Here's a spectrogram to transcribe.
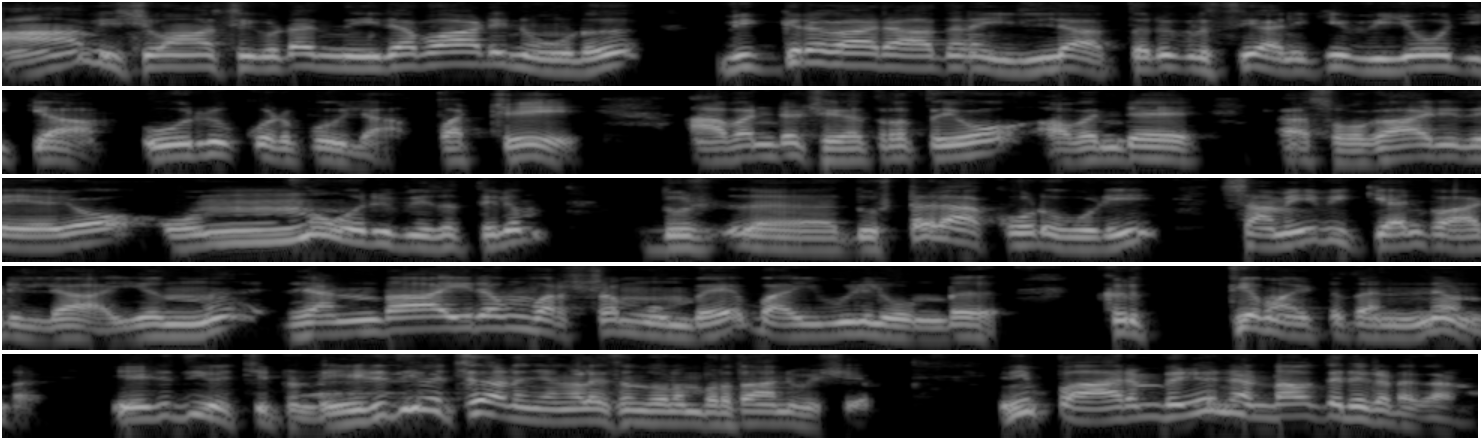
ആ വിശ്വാസിയുടെ നിലപാടിനോട് വിഗ്രഹാരാധന ഇല്ലാത്തൊരു ക്രിസ്ത്യാനിക്ക് വിയോജിക്കാം. ഒരു കുഴപ്പമില്ല പക്ഷേ അവന്റെ ക്ഷേത്രത്തെയോ അവന്റെ സ്വകാര്യതയെയോ ഒന്നും ഒരു വിധത്തിലും ദുഷ് ദുഷ്ടലാക്കോടുകൂടി സമീപിക്കാൻ പാടില്ല എന്ന് രണ്ടായിരം വർഷം മുമ്പേ ബൈബിളിലുണ്ട്. കൃത്യമായിട്ട് തന്നെ ഉണ്ട്. എഴുതി വെച്ചിട്ടുണ്ട്. എഴുതി വെച്ചതാണ് ഞങ്ങളെ സംബന്ധിച്ചോളം പ്രധാന വിഷയം. ഇനി പാരമ്പര്യം രണ്ടാമത്തെ ഒരു ഘടകമാണ്.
